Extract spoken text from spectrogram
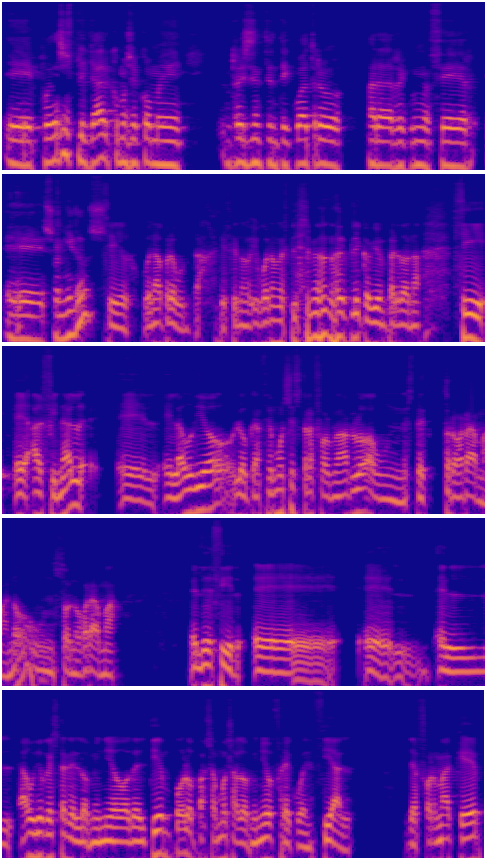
Eh, ¿Puedes explicar cómo se come Resident 74 para reconocer eh, sonidos? Sí, buena pregunta. Es que no, no me, explico, bien, perdona. Sí, eh, al final el, audio lo que hacemos es transformarlo a un espectrograma, ¿no? Un sonograma. Es decir, el, audio que está en el dominio del tiempo lo pasamos al dominio frecuencial, de forma que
